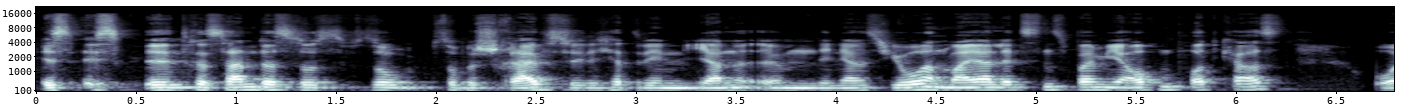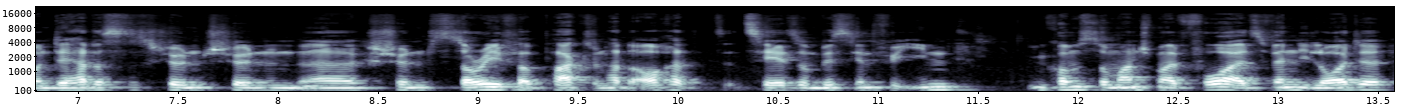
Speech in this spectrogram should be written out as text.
es ist interessant, dass du es so, so beschreibst. Ich hatte den, Jan, ähm, den Janis Johann Meyer letztens bei mir auch im Podcast und der hat das schön, schön, äh, schön Story verpackt und hat auch erzählt, so ein bisschen für ihn, ihm kommst du manchmal vor, als wenn die Leute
